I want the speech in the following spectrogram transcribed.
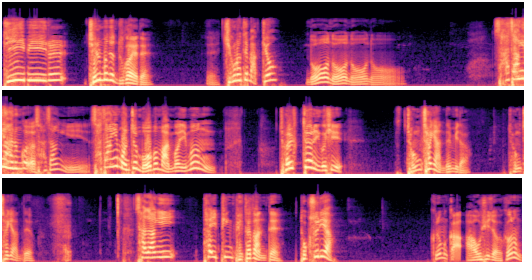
DB를 제일 먼저 누가 해야 돼? 예. 직원한테 맡겨? 노, 노, 노, 노. 사장이 하는 거예요. 사장이. 사장이 먼저 뭐 보면 안 보이면 절대로 이것이 정착이 안 됩니다. 정착이 안 돼요. 사장이 타이핑 백타도 안 돼. 독수리야. 그러면 아웃이죠. 그거는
